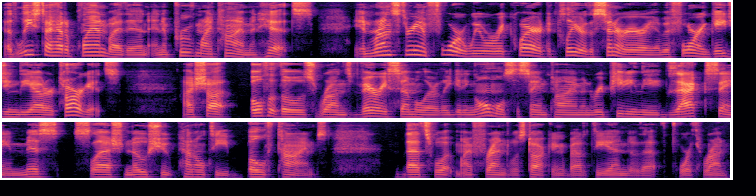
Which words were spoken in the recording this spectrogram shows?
At least I had a plan by then and improved my time and hits. In runs 3 and 4, we were required to clear the center area before engaging the outer targets. I shot both of those runs very similarly, getting almost the same time and repeating the exact same miss slash no shoot penalty both times. That's what my friend was talking about at the end of that fourth run.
